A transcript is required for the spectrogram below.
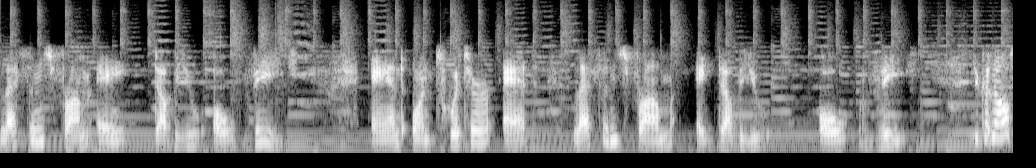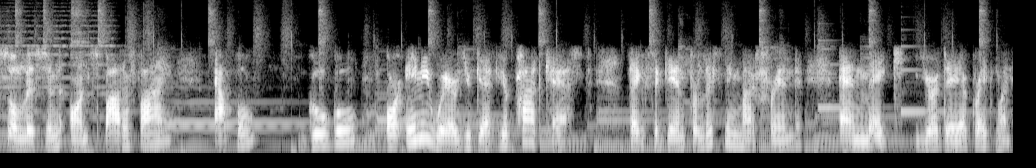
Lessons from a WOV and on Twitter at Lessons from a WOV. You can also listen on Spotify, Apple, Google, or anywhere you get your podcast. Thanks again for listening, my friend, and make your day a great one.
